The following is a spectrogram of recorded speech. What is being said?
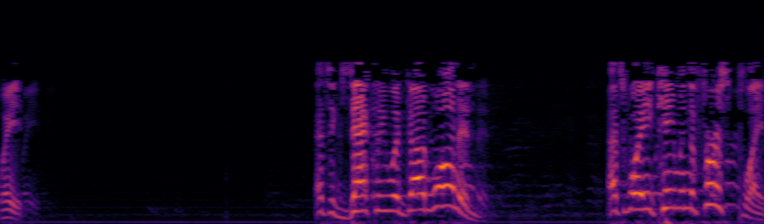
Wait. That's exactly what God wanted. That's why he came in the first place.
